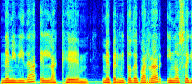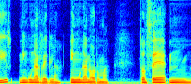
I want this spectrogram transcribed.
de mi vida en las que me permito desbarrar y no seguir ninguna regla, ninguna norma. Entonces, mm,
